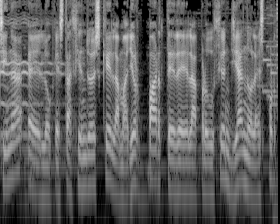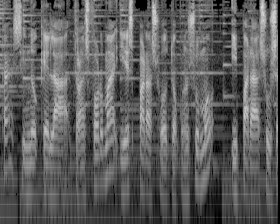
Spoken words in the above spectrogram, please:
China eh, lo que está haciendo es que la mayor parte de la producción ya no la exporta, sino que la transforma y es para su autoconsumo y para sus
